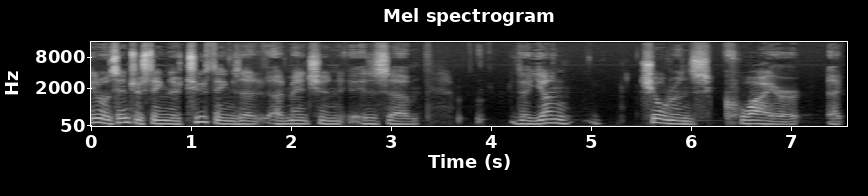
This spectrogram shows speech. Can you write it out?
you know it's interesting. There are two things that I'd mention is um, the young children's choir at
